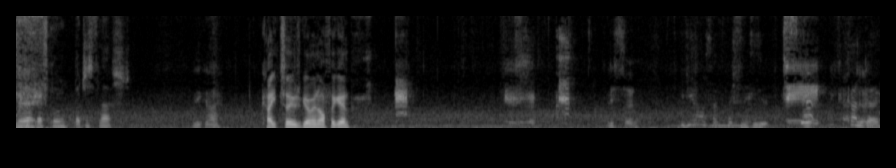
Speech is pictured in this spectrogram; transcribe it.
Yeah, that's gone. That just flashed. There you go. K2's going off again. Listen. If you ask that question, does it? Can do.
